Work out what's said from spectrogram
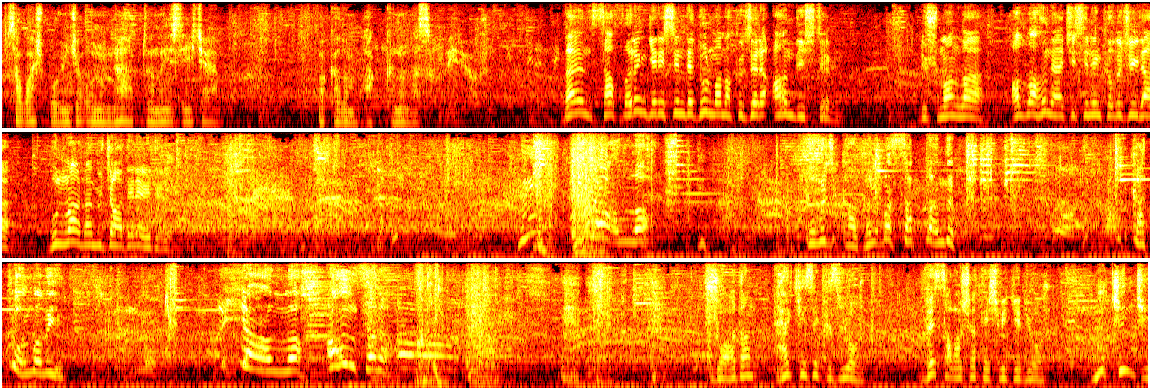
Savaş boyunca onun ne yaptığını izleyeceğim. Bakalım hakkını nasıl veriyor. Ben safların gerisinde durmamak üzere and içtim. Düşmanla Allah'ın elçisinin kılıcıyla bunlarla mücadele ederim. Ya Allah! Kılıcı kalkanıma saplandı. Dikkatli olmalıyım. Ya Allah! Al sana! Şu adam herkese kızıyor ve savaşa teşvik ediyor. Bu kim ki?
